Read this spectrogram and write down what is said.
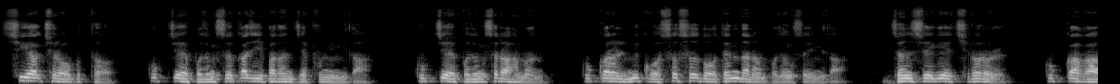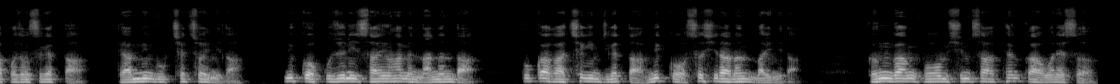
식약처로부터 국제보증서까지 받은 제품입니다. 국제보증서라 하면 국가를 믿고 써서도 된다는 보증서입니다. 전 세계 치료를 국가가 보증쓰겠다. 대한민국 최초입니다. 믿고 꾸준히 사용하면 낫는다. 국가가 책임지겠다. 믿고 쓰시라는 말입니다. 건강보험심사평가원에서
